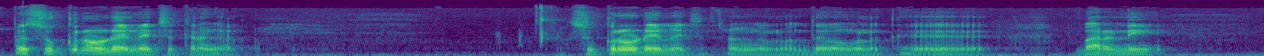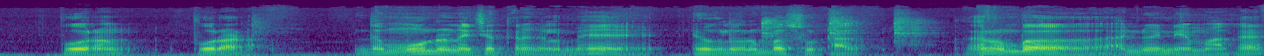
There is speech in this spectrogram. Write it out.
இப்போ சுக்கிரனுடைய நட்சத்திரங்கள். சுக்கிரனுடைய நட்சத்திரங்கள் வந்து உங்களுக்கு பரணி பூரம் பூராடம். இந்த மூன்று நட்சத்திரங்களுமே இவங்களுக்கு ரொம்ப சூட் ஆகும். அதான் ரொம்ப அந்யோன்யமாக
